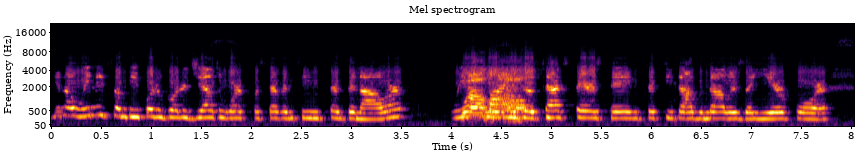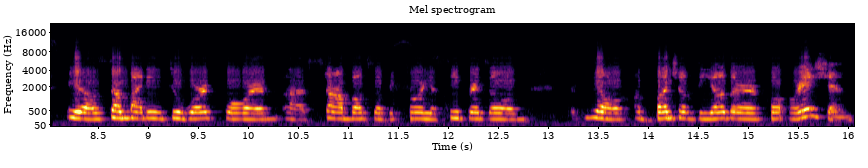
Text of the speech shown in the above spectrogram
you know, we need some people to go to jail to work for 17 cents an hour. We well, don't mind the taxpayers paying fifty thousand dollars a year for." You know, somebody to work for uh, Starbucks or Victoria's Secrets or you know a bunch of the other corporations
